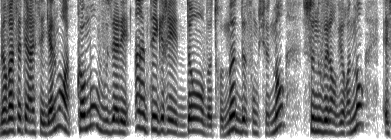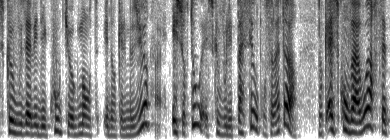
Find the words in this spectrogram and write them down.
mais on va s'intéresser également à comment vous allez intégrer dans votre mode de fonctionnement ce nouvel environnement. Est-ce que vous avez des coûts qui augmentent et dans quelle mesure? Et surtout, est-ce que vous les passez aux consommateurs? Donc est-ce qu'on va avoir cette,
